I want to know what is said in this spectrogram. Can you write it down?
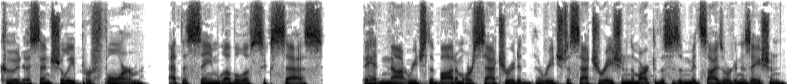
could essentially perform at the same level of success They had not reached the bottom or saturated, reached a saturation in the market. This is a mid-sized organization.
